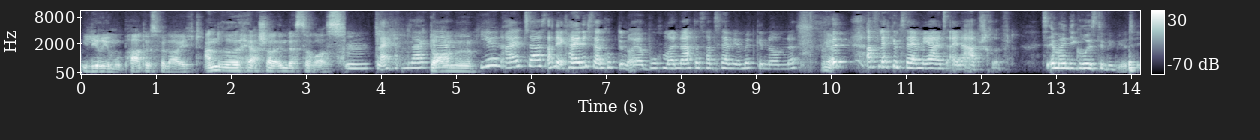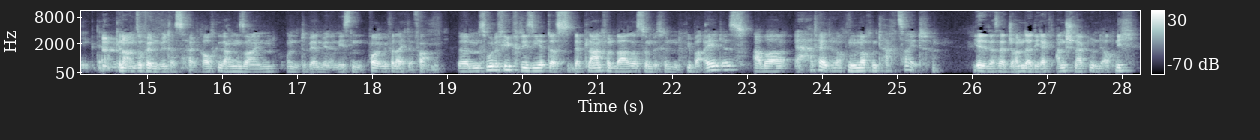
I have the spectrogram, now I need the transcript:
Illyrium Opatis vielleicht, andere Herrscher in Westeros. Mhm. Vielleicht sagt Dorne. er, hier in Alsace. Ach nee, er kann ja nicht sagen, guckt in euer Buch mal nach, das hat Sam ja mitgenommen, ne? Ja. Ach, vielleicht gibt's da ja mehr als eine Abschrift. Ist immerhin die größte Bibliothek da. Genau, insofern wird das halt rausgegangen sein und werden wir in der nächsten Folge vielleicht erfahren. Ähm, es wurde viel kritisiert, dass der Plan von Varys so ein bisschen übereilt ist, aber er hat halt auch nur noch einen Tag Zeit. Ja, Dass er John da direkt anschnackt und auch nicht.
